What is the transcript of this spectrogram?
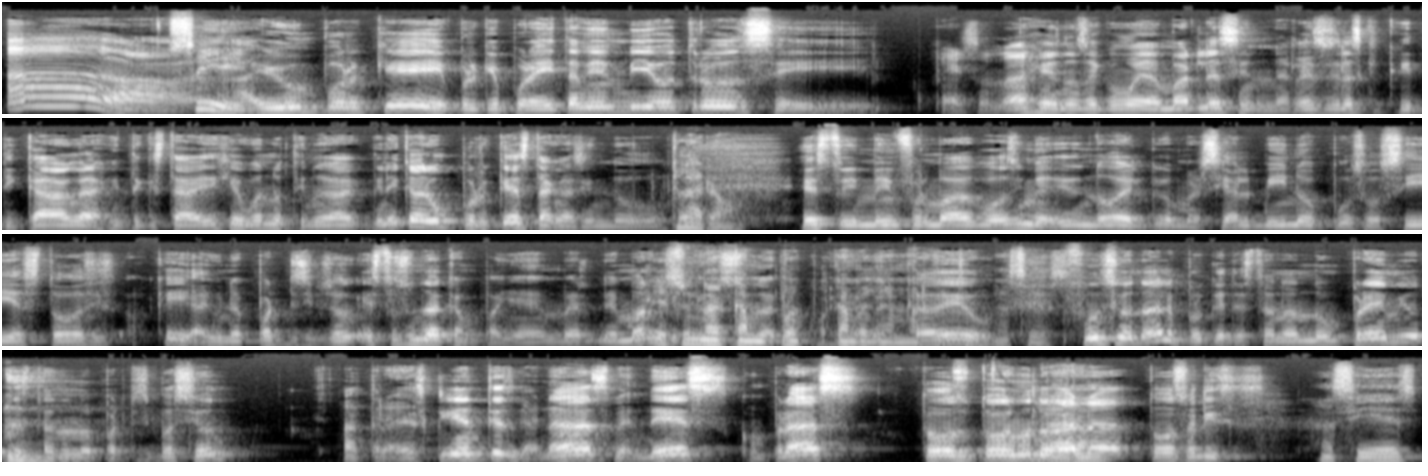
ah, sí. hay un porqué, porque por ahí también vi otros eh, personajes, no sé cómo llamarles, en las redes sociales que criticaban a la gente que estaba ahí. Dije, bueno, tiene, tiene que haber un porqué están haciendo claro. esto. Y me informabas vos y me dices, no, el comercial vino, puso sí, es todo. Así, ok, hay una participación. Esto es una campaña de, marketing. Es una, campaña, de mercadeo. Funcional porque te están dando un premio, te están dando participación, atraes clientes, ganás, vendés, compras, todo, todo el mundo gana, todos felices. Así es.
